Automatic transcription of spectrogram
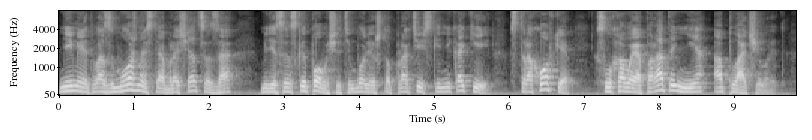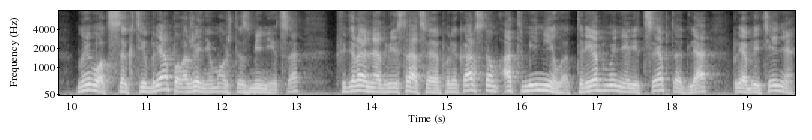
не имеет возможности обращаться за медицинской помощью, тем более, что практически никакие страховки слуховые аппараты не оплачивают. Ну и вот, с октября положение может измениться – Федеральная администрация по лекарствам отменила требования рецепта для приобретения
